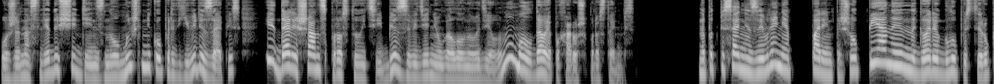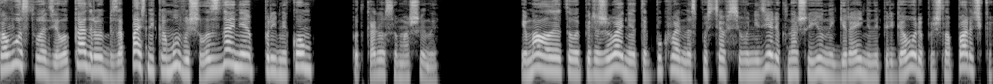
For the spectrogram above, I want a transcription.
Уже на следующий день злоумышленнику предъявили запись и дали шанс просто уйти, без заведения уголовного дела. Ну, мол, давай по-хорошему расстанемся. На подписание заявления Парень пришел пьяный, наговорил глупости руководству, отдела кадров, безопасникам и вышел из здания прямиком под колеса машины. И мало этого переживания, так буквально спустя всего неделю к нашей юной героине на переговоры пришла парочка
